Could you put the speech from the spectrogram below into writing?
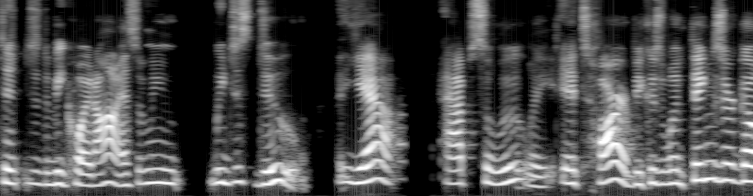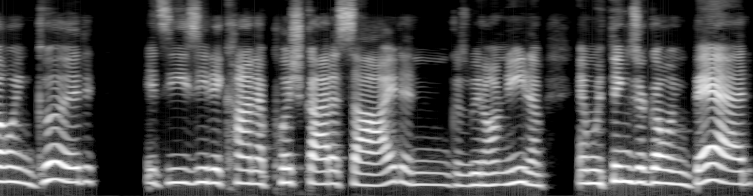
to, to be quite honest. I mean, we just do. Yeah, absolutely. It's hard because when things are going good, it's easy to kind of push God aside and because we don't need him. And when things are going bad,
